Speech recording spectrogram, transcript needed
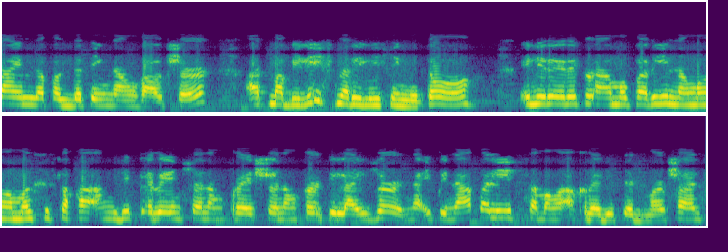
on-time na pagdating ng voucher at mabilis na releasing nito, inirereklamo pa rin ng mga magsasaka ang diferensya ng presyo ng fertilizer na ipinapalit sa mga accredited merchants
